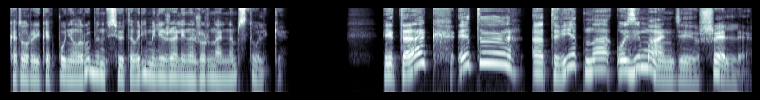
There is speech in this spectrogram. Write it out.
которые, как понял Робин, все это время лежали на журнальном столике. Итак, это ответ на Озимандию Шелли.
